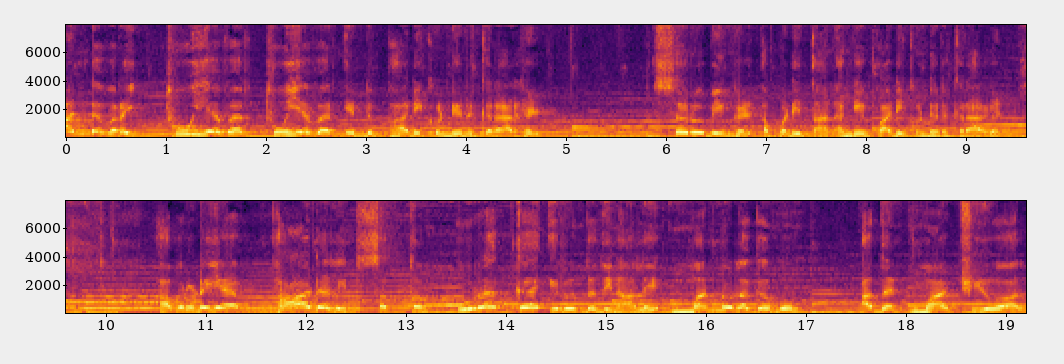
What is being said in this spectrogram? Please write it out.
ஆண்டவரை தூயவர் தூயவர் என்று பாடிக்கொண்டிருக்கிறார்கள். செருபீங்கள் அப்படித்தான் அங்கே பாடிக்கொண்டிருக்கிறார்கள். அவருடைய பாடலின் சத்தம் உறக்க இருந்ததினாலே மண்ணுலகமும் அதன் மாட்சியால்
